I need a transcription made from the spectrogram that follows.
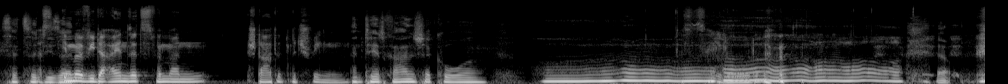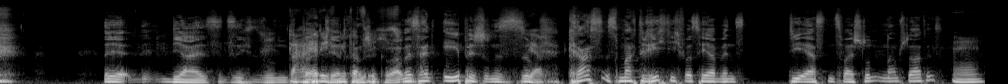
so das dieser immer wieder einsetzt, wenn man startet mit Schwingen. ein theatralischer Chor. Das ist Halo, oder? Ja. Ja, ja, es ist jetzt nicht so ein Da super theatralischer Chor. so- Aber es ist halt episch und es ist so Ja. krass. Es macht richtig was her, wenn es die ersten zwei Stunden am Start ist. Mhm.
